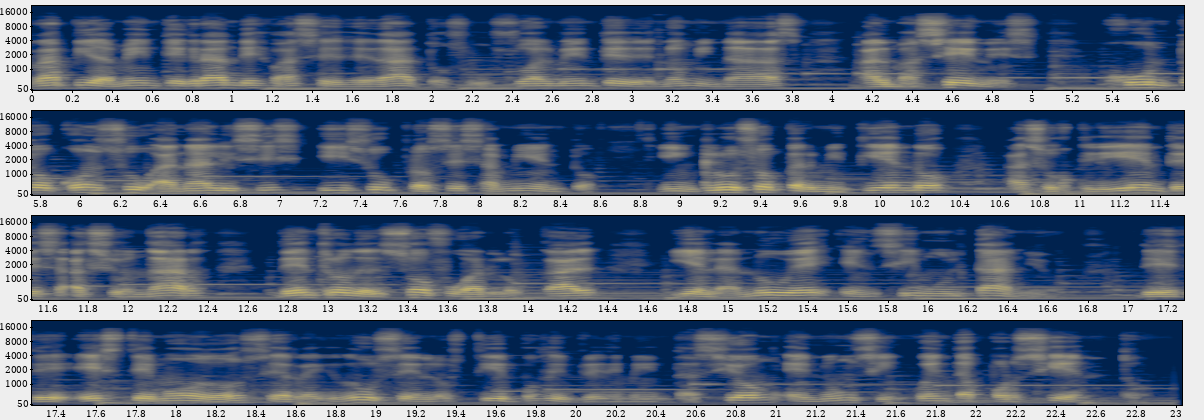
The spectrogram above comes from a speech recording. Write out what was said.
rápidamente grandes bases de datos, usualmente denominadas almacenes, junto con su análisis y su procesamiento, incluso permitiendo a sus clientes accionar dentro del software local y en la nube en simultáneo. Desde este modo se reducen los tiempos de implementación en un 50%.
